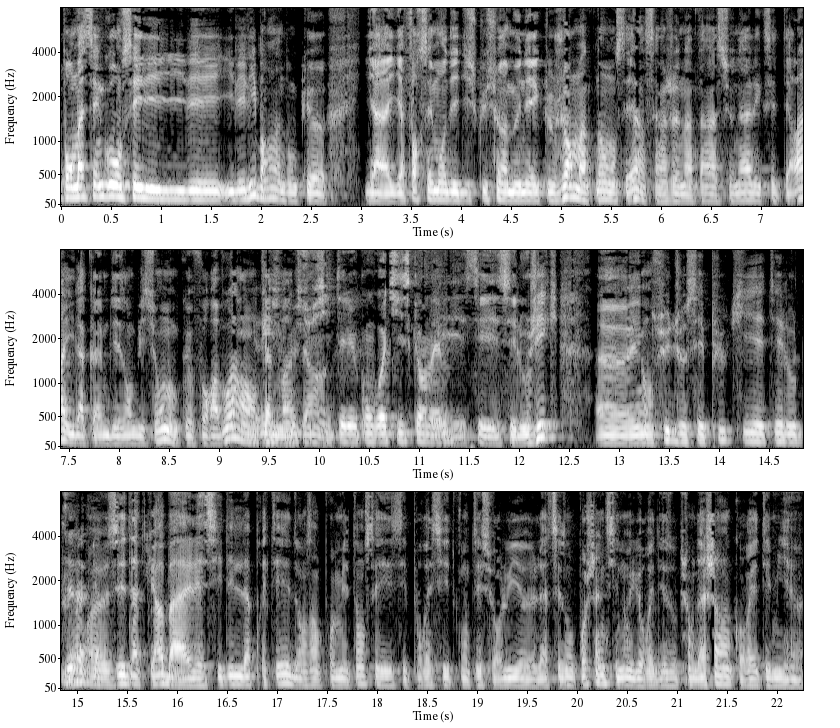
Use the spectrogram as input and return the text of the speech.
pour Massengo, on sait il est, il est libre, hein, donc il y, a, y a forcément des discussions à mener avec le joueur. Maintenant, on sait, hein, c'est un jeune international, etc. Il a quand même des ambitions, donc il faudra voir hein, en cas de maintien. Susciter les convoitises quand même. C'est logique. Et ensuite, je sais plus qui était l'autre joueur. Zedatka, bah, il l'a prêté. Dans un premier temps, c'est pour essayer de compter sur lui la saison prochaine. Sinon, il y aurait des options d'achat hein, qui auraient été mis. Euh.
